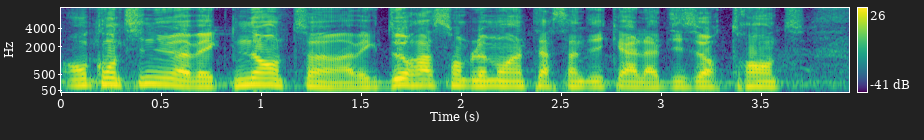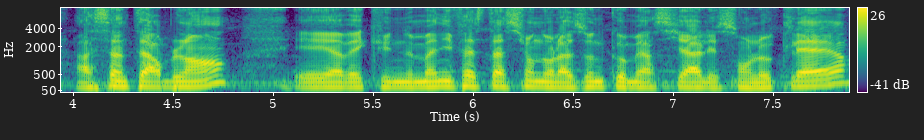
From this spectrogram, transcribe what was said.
On continue avec Nantes, avec deux rassemblements intersyndicales à 10h30 à Saint-Herblain et avec une manifestation dans la zone commerciale et son Leclerc.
